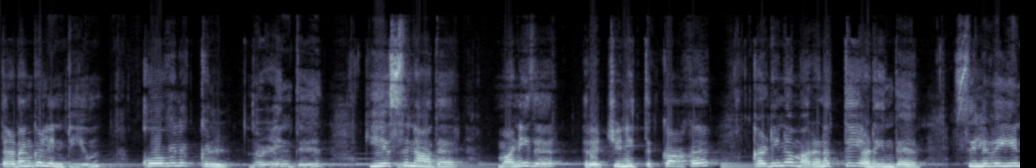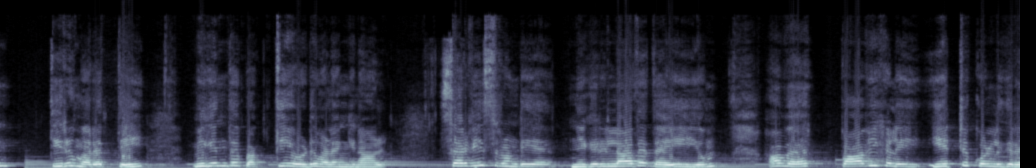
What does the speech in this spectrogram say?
தடங்கலின்றியும் கோவிலுக்குள் நுழைந்து இயேசுநாதர் மனிதர் இரட்சணித்துக்காக கடின மரணத்தை அடைந்த சிலுவையின் திருமரத்தை மிகுந்த பக்தியோடு வழங்கினாள். சர்வீஸ்வருடைய நிகரில்லாத தயையும் அவர் பாவிகளை ஏற்றுக்கொள்ளுகிற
